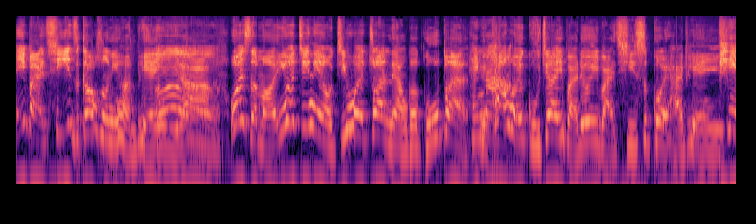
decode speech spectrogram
一百七一直告诉你很便宜啦，嗯为什么？因为今年有机会赚两个股本，你看回股价一百六、一百七是贵还便宜？便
